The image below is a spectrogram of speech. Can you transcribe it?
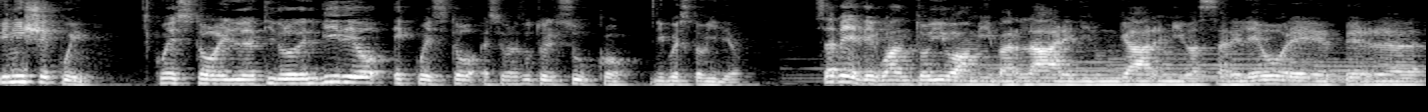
Finisce qui. Questo è il titolo del video e questo è soprattutto il succo di questo video. Sapete quanto io ami parlare, dilungarmi, passare le ore per eh,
